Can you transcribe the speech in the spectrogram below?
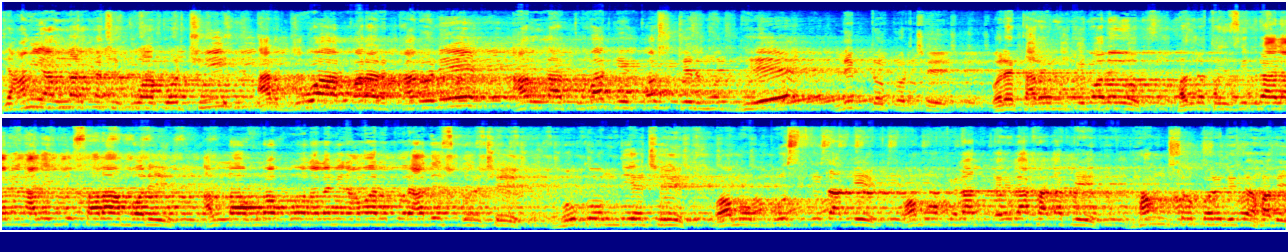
যে আমি আল্লাহর কাছে দোয়া করছি, আর দোয়া করার কারণে আল্লাহ তোমাকে কষ্টের মধ্যে লিপ্ত করছে। বলে, কারণ কি বলো? হযরত জিবরাইল আমিন আলাইহিস সালাম বলে, আল্লাহ রাব্বুল আলামিন আমার উপরে আদেশ করেছে, হুকুম দিয়েছে, অমুক বস্তিটাকে, অমুক এলাকাটাকে ধ্বংস করে দিতে হবে।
